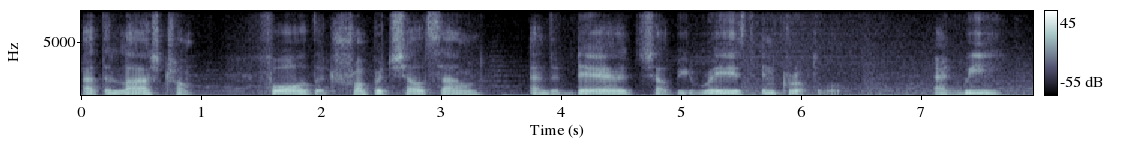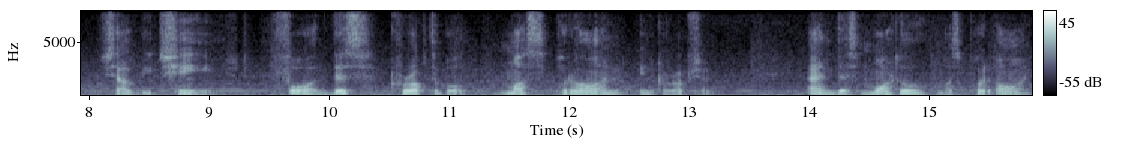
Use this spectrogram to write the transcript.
at the last trump. For the trumpet shall sound, and the dead shall be raised incorruptible, and we shall be changed. For this corruptible must put on incorruption, and this mortal must put on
